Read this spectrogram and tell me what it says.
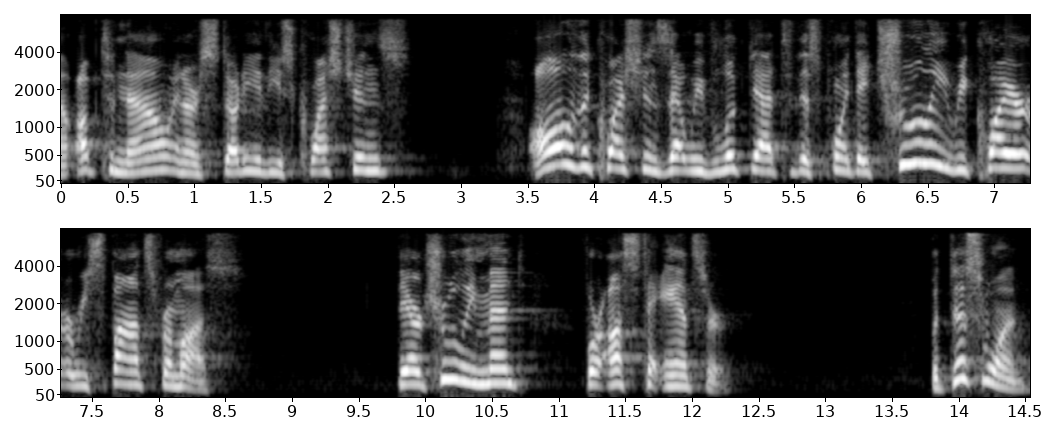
Now, up to now in our study of these questions, all of the questions that we've looked at to this point, they truly require a response from us. They are truly meant for us to answer. But this one,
